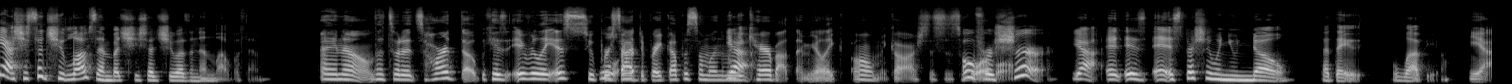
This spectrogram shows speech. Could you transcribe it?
yeah, she said she loves him, but she said she wasn't in love with him. I know. That's what it's hard though, because it really is super Well, sad to break up with someone when yeah. you care about them. You're like, oh my gosh, this is Oh, for sure. Yeah, it is, especially when you know that they love you. Yeah.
